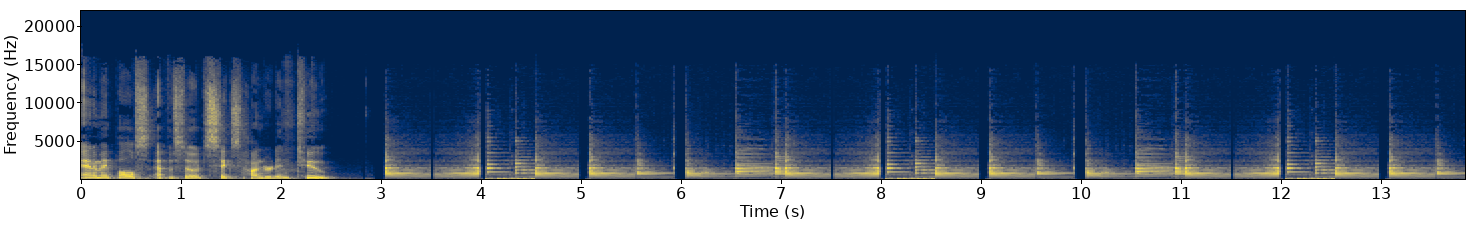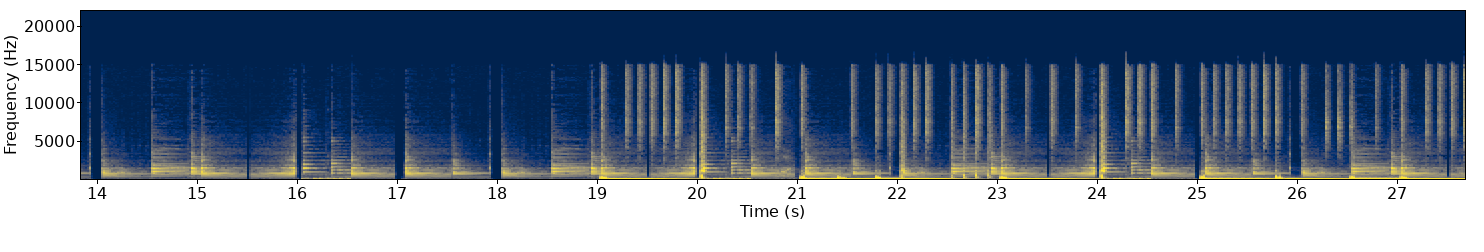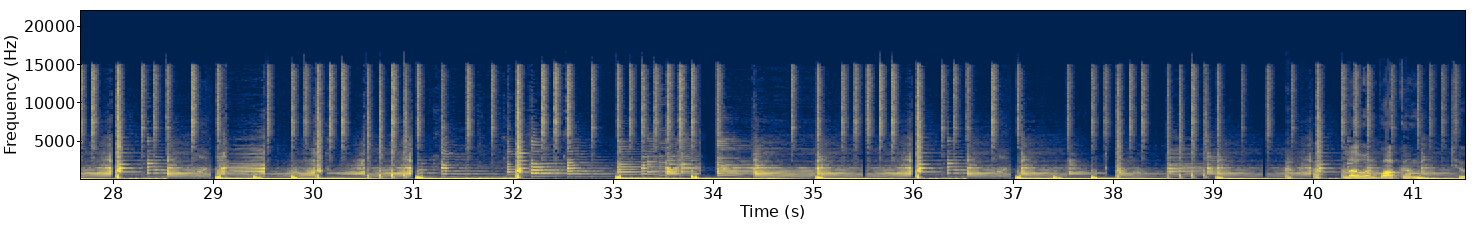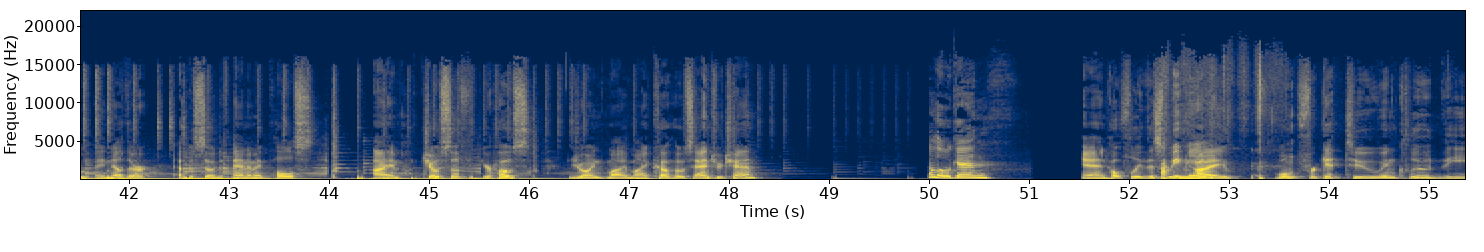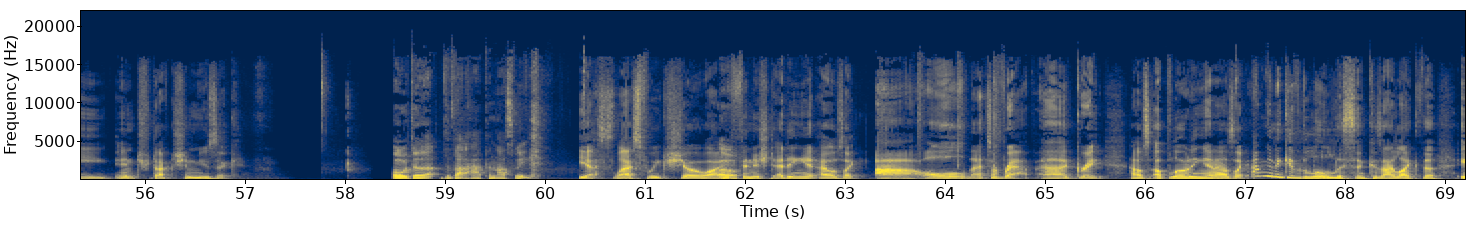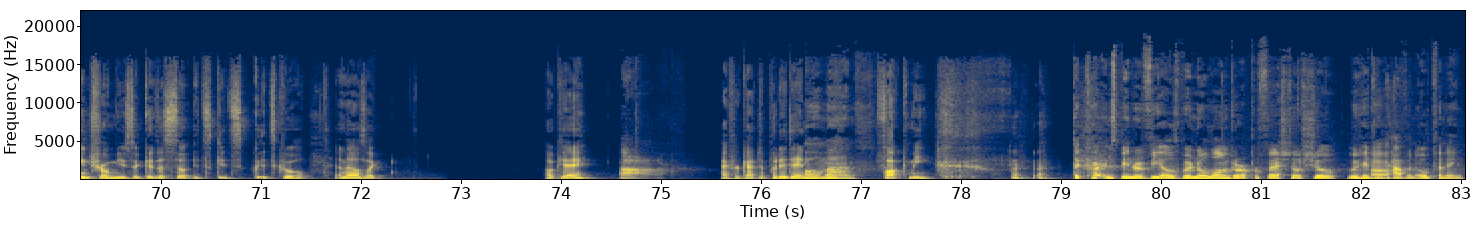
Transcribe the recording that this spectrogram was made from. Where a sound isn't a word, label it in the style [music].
Anime Pulse, episode 602. Episode of Anime Pulse. I am Joseph, your host, joined by my co-host Andrew Chan, Hello again. and hopefully this Happy week May. I won't forget to include the introduction music. Oh, did that did that happen last week? Yes, last week's show I Oh. finished editing it. I was like, ah, oh, that's a wrap. Ah, great. I was uploading it. I was like, I'm gonna give it a little listen because I like the intro music because it's so it's it's it's cool. And then I was like, okay, Ah. I forgot to put it in. Oh man, Fuck me. [laughs] the curtain's been revealed. We're no longer a professional show. We didn't Oh. have an opening.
